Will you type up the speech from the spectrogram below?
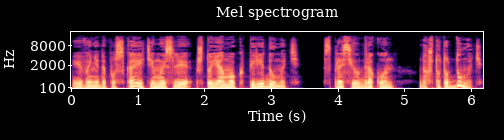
«И вы не допускаете мысли, что я мог передумать?» — спросил дракон. Да что тут думать?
